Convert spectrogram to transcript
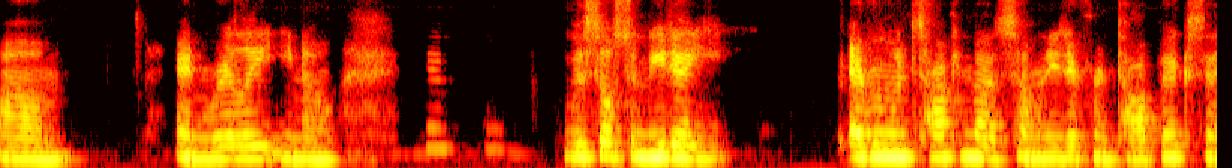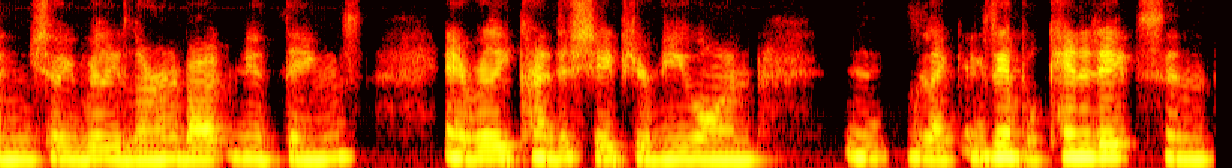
Um, and really, you know, with social media, everyone's talking about so many different topics, and so you really learn about new things, and it really kind of just shapes your view on, mm, like, example, candidates and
